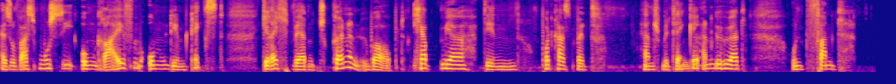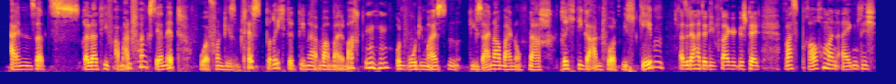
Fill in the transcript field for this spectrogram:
Also was muss sie umgreifen, um dem Text gerecht werden zu können überhaupt? Ich habe mir den Podcast mit Herrn Schmidt-Henkel angehört und fand einen Satz relativ am Anfang, sehr nett, wo er von diesem Test berichtet, den er immer mal macht mhm. und wo die meisten die seiner Meinung nach richtige Antwort nicht geben. Also da hat er die Frage gestellt, was braucht man eigentlich,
